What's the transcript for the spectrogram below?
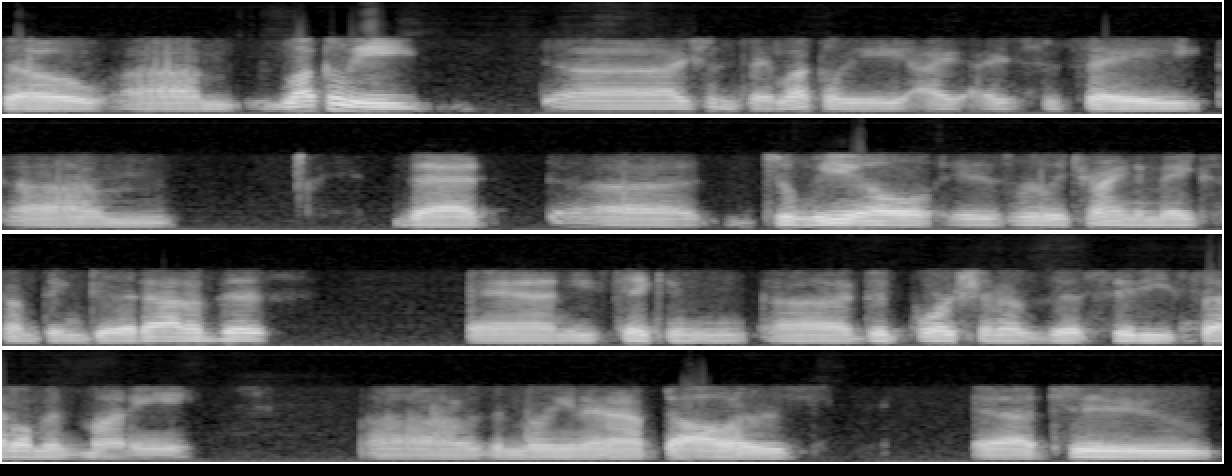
So um, luckily, uh, I shouldn't say luckily, I, I should say um, that uh, Jaleel is really trying to make something good out of this, and he's taking a good portion of the city settlement money. Uh, it was a million and a half dollars uh, to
